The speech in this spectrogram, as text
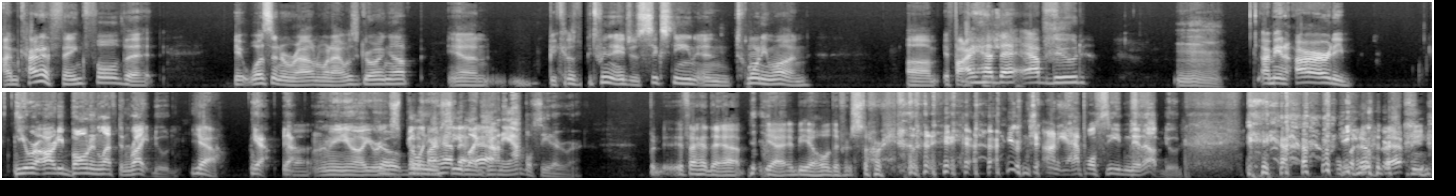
I'm kind of thankful that it wasn't around when I was growing up, and because between the ages of 16 and 21, um, if I had that app, dude, Mm. I mean, I already You were already boning left and right, dude. yeah, Yeah, yeah. Uh, I mean, you know, you were so, spilling your seed like app- Johnny Appleseed everywhere. but if I had the app, yeah, it'd be a whole different story. You're Johnny Appleseeding it up, dude. Whatever that means.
